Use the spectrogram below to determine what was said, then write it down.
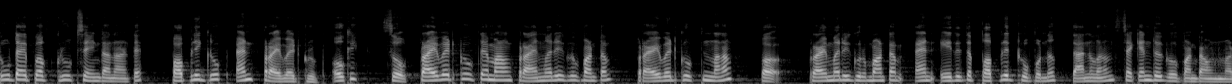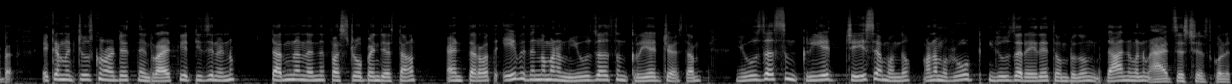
టూ టైప్ ఆఫ్ గ్రూప్స్ ఏంటనంటే public group and private group okay so private గ్రూప్నే మనం ప్రైమరీ గ్రూప్ అంటాం. ప్రైవేట్ గ్రూప్ని మనం ప్రైమరీ గ్రూప్ అంటాం అండ్ ఏదైతే పబ్లిక్ గ్రూప్ ఉందో దాన్ని మనం సెకండరీ గ్రూప్ అంటాం అనమాట ఇక్కడ మీరు చూసుకున్నట్టయితే నేను రైట్ క్లిక్ చేసి నేను టర్మినల్ అనేది ఫస్ట్ ఓపెన్ చేస్తాను. అండ్ తర్వాత ఏ విధంగా మనం యూజర్స్ని క్రియేట్ చేస్తాం యూజర్స్ని క్రియేట్ చేసే ముందు మనం రూట్ యూజర్ ఏదైతే ఉంటుందో దాన్ని మనం యాక్సెస్ చేసుకోవాలి.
